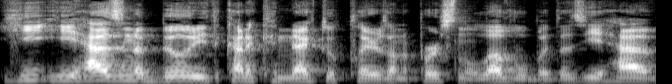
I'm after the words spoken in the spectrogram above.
he, he has an ability to kind of connect with players on a personal level, but does he have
